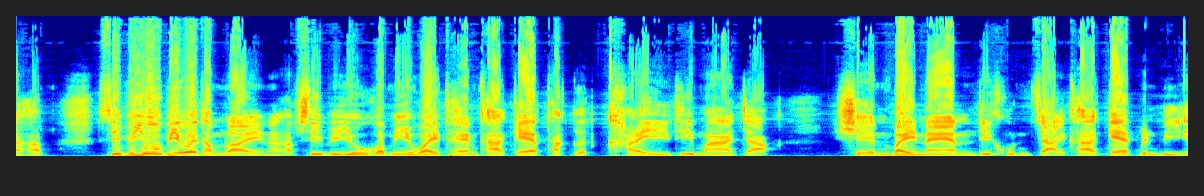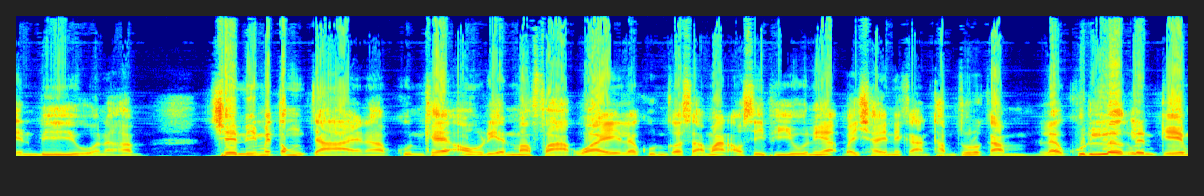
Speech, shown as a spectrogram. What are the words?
นะครับ CPU มีไว้ทำไรนะครับ CPU ก็มีไว้แทนค่าแก๊ส ถ้าเกิดใครที่มาจากเชนไบแนนที่คุณจ่ายค่าแก๊สเป็น BNB อยู่นะครับ เชนนี้ไม่ต้องจ่ายนะครับ คุณแค่เอาเหรียญมาฝากไว้ แล้วคุณก็สามารถเอา CPU เนี้ยไปใช้ในการทำธุรกรรม แล้วคุณเลิกเล่นเกม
